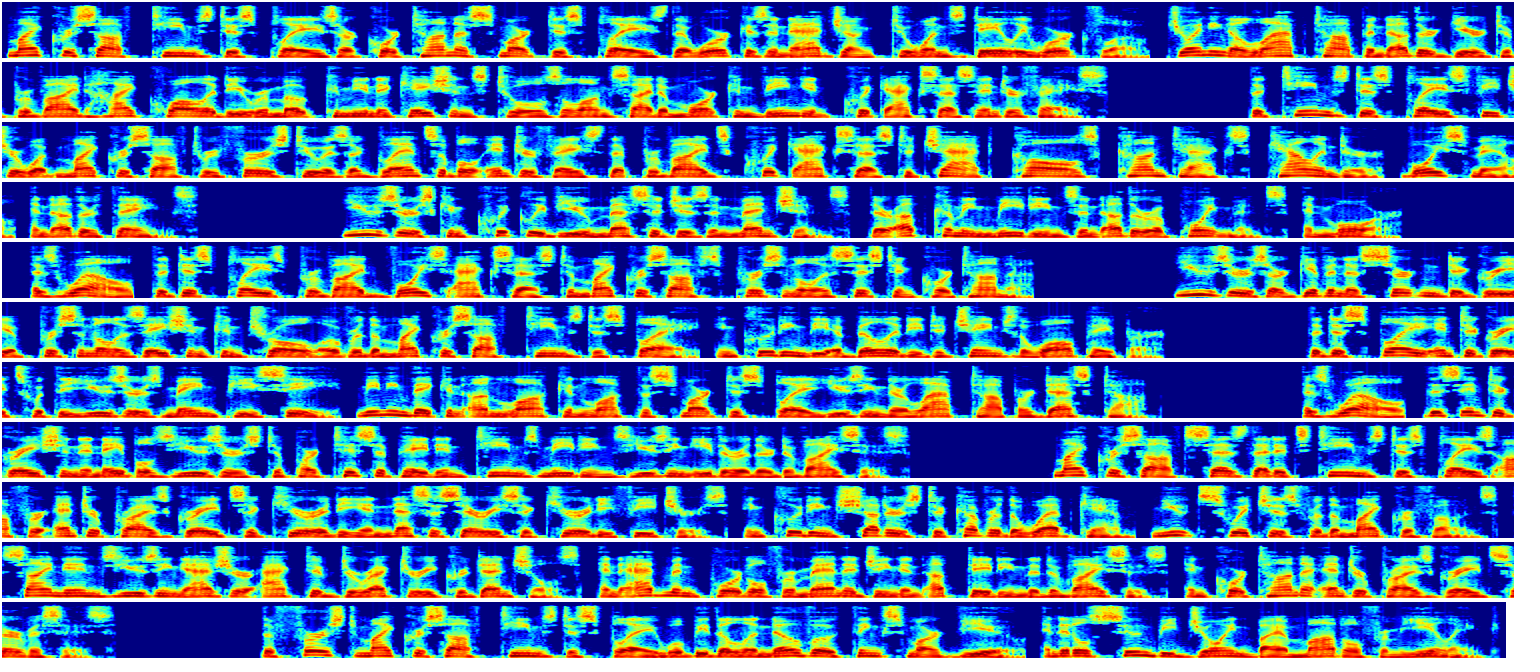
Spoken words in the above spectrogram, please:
Microsoft Teams displays are Cortana smart displays that work as an adjunct to one's daily workflow, joining a laptop and other gear to provide high-quality remote communications tools alongside a more convenient quick-access interface. The Teams displays feature what Microsoft refers to as a glanceable interface that provides quick access to chat, calls, contacts, calendar, voicemail, and other things. Users can quickly view messages and mentions, their upcoming meetings and other appointments, and more. As well, the displays provide voice access to Microsoft's personal assistant Cortana. Users are given a certain degree of personalization control over the Microsoft Teams display, including the ability to change the wallpaper. The display integrates with the user's main PC, meaning they can unlock and lock the smart display using their laptop or desktop. As well, this integration enables users to participate in Teams meetings using either of their devices. Microsoft says that its Teams displays offer enterprise-grade security and necessary security features, including shutters to cover the webcam, mute switches for the microphones, sign-ins using Azure Active Directory credentials, an admin portal for managing and updating the devices, and Cortana enterprise-grade services. The first Microsoft Teams display will be the Lenovo ThinkSmart View, and it'll soon be joined by a model from Yealink.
